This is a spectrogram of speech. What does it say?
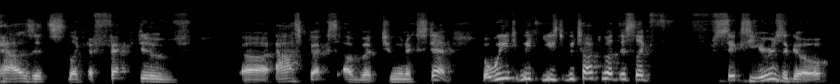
has its like effective uh, aspects of it to an extent. But we we used we talked about this like six years ago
